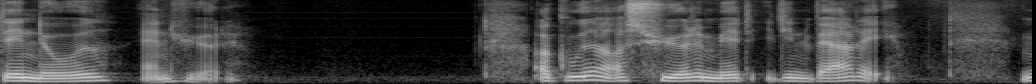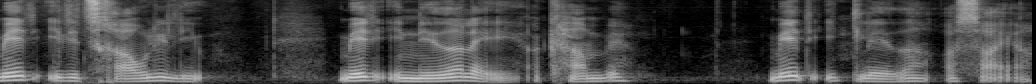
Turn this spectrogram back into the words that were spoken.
Det er noget af en hyrde. Og Gud er også hyrde midt i din hverdag, midt i det travle liv, midt i nederlag og kampe, midt i glæder og sejre.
